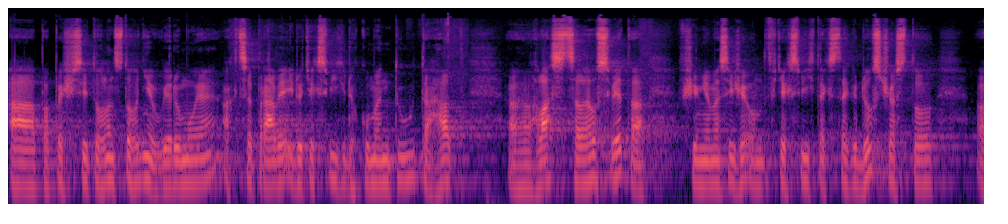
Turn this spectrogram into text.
A papež si tohle z toho hodně uvědomuje a chce právě i do těch svých dokumentů tahat eh, hlas celého světa. Všimněme si, že on v těch svých textech dost často uh,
